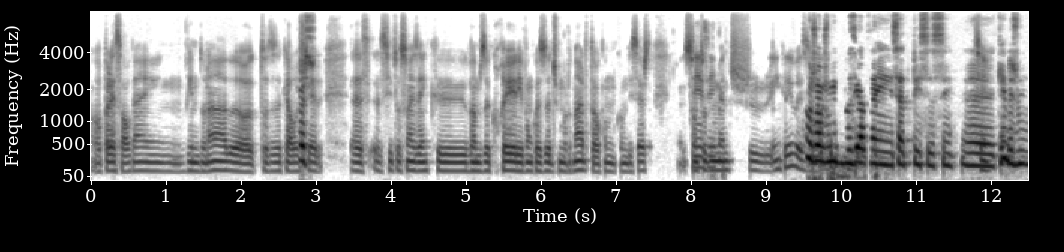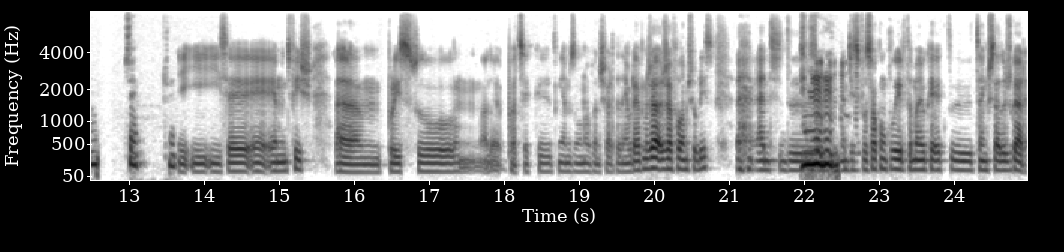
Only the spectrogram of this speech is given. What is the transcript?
aparece alguém vindo do nada ou todas aquelas Pois. série- eh, s- situações em que vamos a correr e vão coisas a desmoronar, tal como, como disseste, são Sim, todos sim. momentos eh, incríveis São jogos muito baseados em set pieces, sim. Eh, Sim. que é mesmo. Sim. E, e- isso é, é, é muito fixe. Ahm, por isso, olha, pode ser que tenhamos um novo Uncharted em breve, mas já, já falamos sobre isso. antes, de, antes disso, vou só concluir também o que é que te- tenho gostado de jogar.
